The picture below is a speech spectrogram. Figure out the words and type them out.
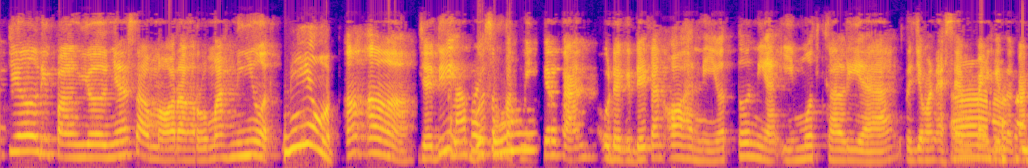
kecil dipanggilnya sama orang rumah Niut. Niut. Heeh. Jadi gue sempat mikir kan, udah gede kan, oh Niut tuh Nia Imut kali ya. Itu zaman SMP Ah. gitu kan.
